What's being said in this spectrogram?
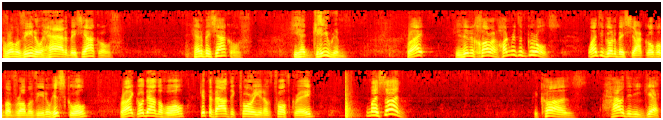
Avram Avinu had a Beis Yaakov. He had a Beis Yaakov. He had Gerim, right? He did in Charan hundreds of girls. Why did he go to Beis Yaakov of Avram Avinu, his school, right? Go down the hall, get the valedictorian of 12th grade. My son, because how did he get?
